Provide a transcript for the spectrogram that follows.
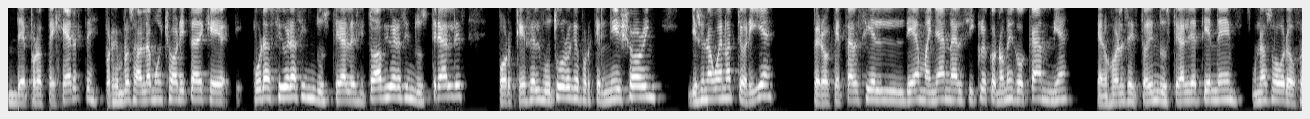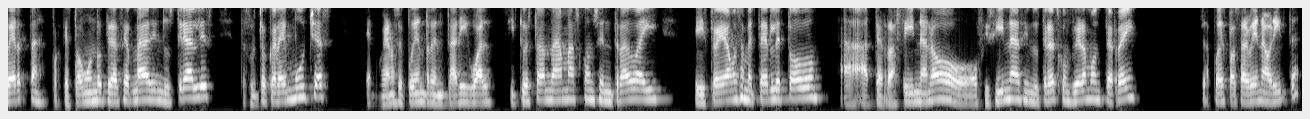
de protegerte. Por ejemplo, se habla mucho ahorita de que puras fibras industriales y todas fibras industriales porque es el futuro, que porque el nearshoring y es una buena teoría, pero qué tal si el día de mañana el ciclo económico cambia y a lo mejor el sector industrial ya tiene una sobreoferta, porque todo el mundo quiere hacer naves industriales, resulta que ahora hay muchas, y no se pueden rentar igual. Si tú estás nada más concentrado ahí, y todavía vamos a meterle todo a, Terrafina, ¿no? oficinas industriales con fibra Monterrey, la puedes pasar bien ahorita,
